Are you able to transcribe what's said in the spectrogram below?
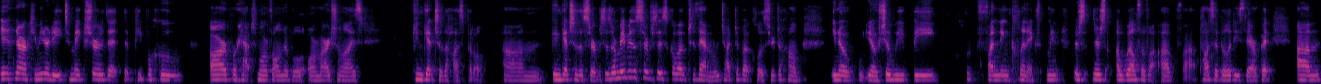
in our community to make sure that the people who are perhaps more vulnerable or marginalized can get to the hospital um, can get to the services or maybe the services go out to them. We talked about closer to home. You know you know should we be funding clinics? I mean there's there's a wealth of, of uh, possibilities there but um,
